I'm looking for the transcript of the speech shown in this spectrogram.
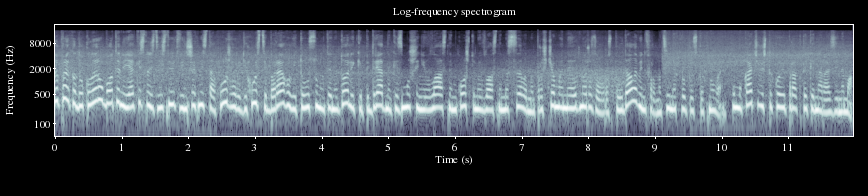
До прикладу, коли роботи неякісно здійснюють в інших містах Ужгороді, Хусті, Берегові, то усунути недоліки підрядники змушені власним коштом і власними силами, про що ми неодноразово розповідали в інформаційних випусках новин. У Мукачеві ж такої практики наразі нема.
